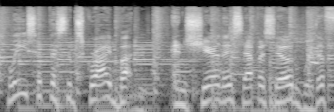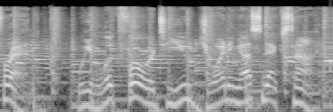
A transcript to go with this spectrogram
please hit the subscribe button and share this episode with a friend. We look forward to you joining us next time.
